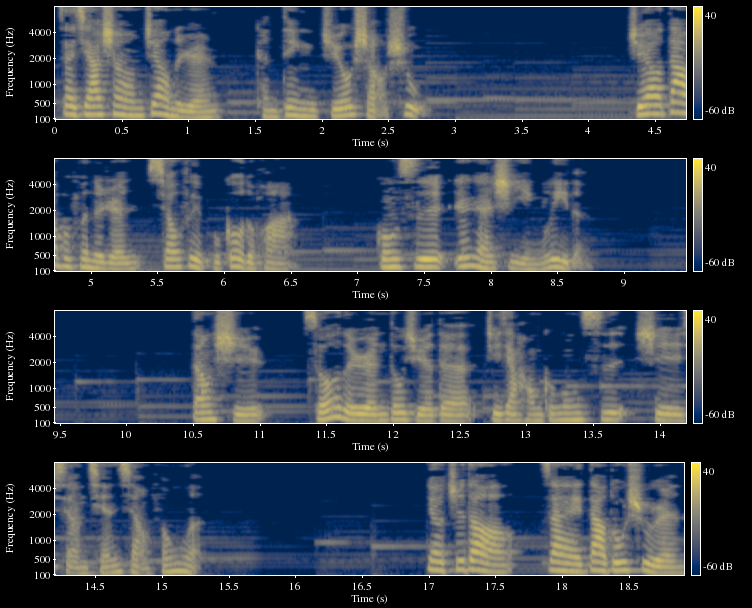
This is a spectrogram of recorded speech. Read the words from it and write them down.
再加上这样的人肯定只有少数，只要大部分的人消费不够的话，公司仍然是盈利的。当时所有的人都觉得这家航空公司是想钱想疯了。要知道，在大多数人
